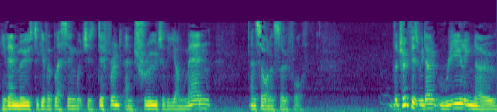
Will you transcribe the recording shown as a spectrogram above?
he then moves to give a blessing which is different and true to the young men, and so on and so forth. The truth is, we don't really know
